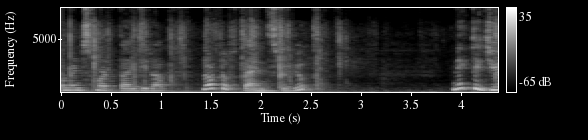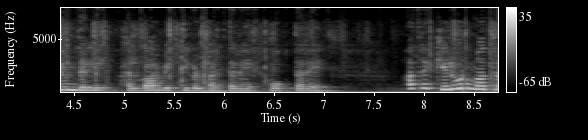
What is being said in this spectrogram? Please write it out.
ಕಮೆಂಟ್ಸ್ ಮಾಡ್ತಾ ಇದ್ದೀರಾ lot of thanks to you ನಿತ್ಯ ಜೀವನದಲ್ಲಿ ಹಲವಾರು ವ್ಯಕ್ತಿಗಳು ಬರ್ತಾರೆ, ಹೋಗ್ತಾರೆ. ಆದರೆ ಕೆಲವರು ಮಾತ್ರ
